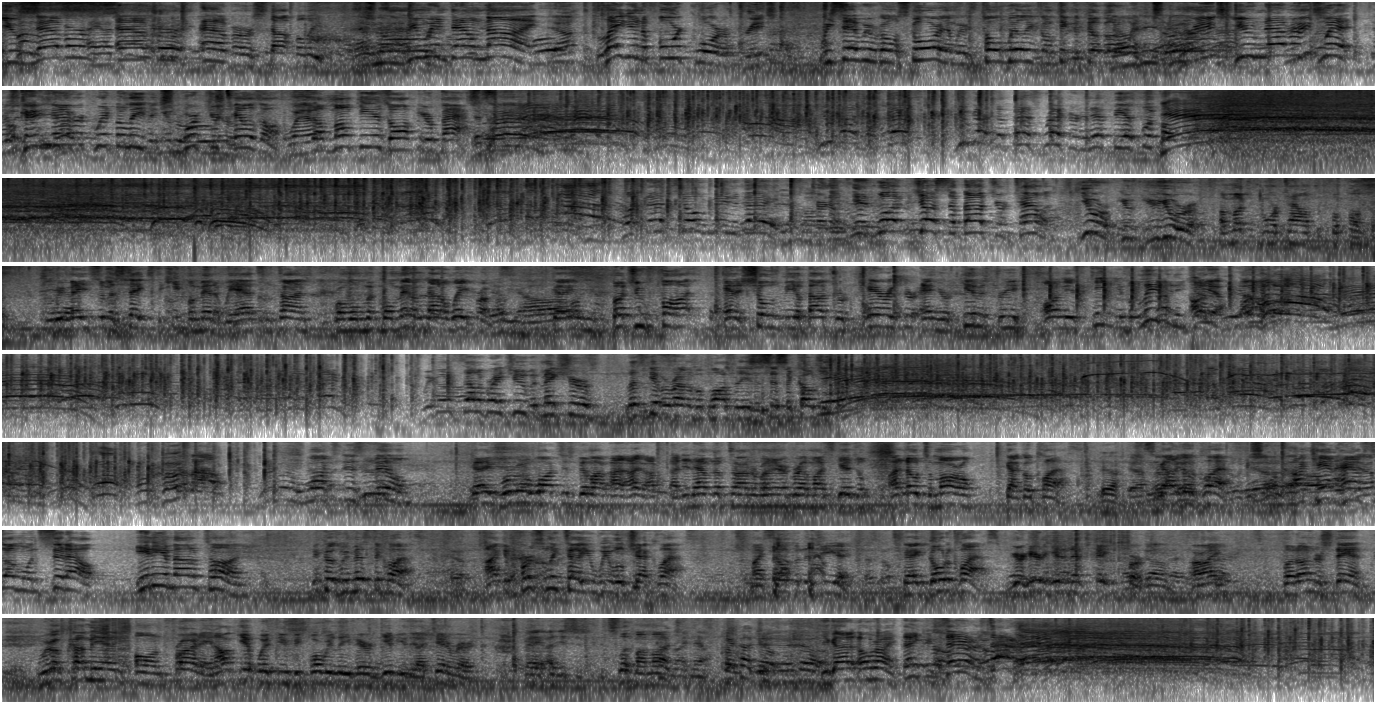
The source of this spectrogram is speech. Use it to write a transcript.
You never, ever, ever stop believing. We went down nine late in the fourth quarter. Preach. We said we were going to score, and then we told Willie he was going to kick the field goal to win. Preach. You never Preach. quit. Okay. You never quit believing. You worked your tails off. Well- the monkey is off your back. You got the best. You got the best record in FBS football. What Turn up. it wasn't just about your talent. You were you you, you were a much more talented football player. We made some mistakes to keep them in it. We had some times where momentum got away from us. Okay, but you fought, and it shows me about your character and your chemistry on this team. You believe in each other. Oh, other. yeah. Oh, oh We're going to celebrate you, but make sure. Let's give a round of applause for these assistant coaches. We're watch this film. Okay, we're going to watch this film. I, I, I, I didn't have enough time to run in and grab my schedule. I know tomorrow, got to go to class. Yeah. You got to go to class. I can't have someone sit out any amount of time because we missed a class. I can personally tell you we will check class. Myself and the GA. Okay, go to class. You're here to get an education first. All right? But understand, we're gonna come in on Friday, and I'll get with you before we leave here and give you the itinerary. Okay, I just, it slipped my mind right now. You got it? All right, thank you. Sarah, Sarah!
